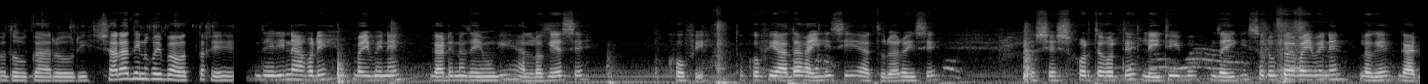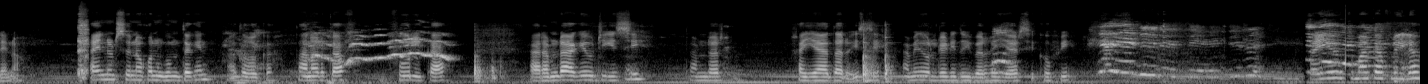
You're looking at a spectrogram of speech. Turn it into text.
ও দহকা আরও উড়ি। সারাদিন কই বাওয়াত থাকে। দেরি না করে বাইবি নাই গার্ডেনে যাই মুগি আর লগে আছে কফি। তো কফি আধা খাই লিছি আর তুরা রয়েছে তো শেষ করতে করতে লেট হইব। যাই কি চলুকা বাইবি নেন লগে গার্ডেনও আইনুর সে নখন ঘুম থাকেন অতকা তানোর কাপ, ফুল কাপ। আর আমরা আগে উঠে গেছি আমরা খাইয়া আদা রয়েছে আমি অলরেডি দুইবার খাইয়া আসছি কফি। আইও তোমার কাপ লইলাও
